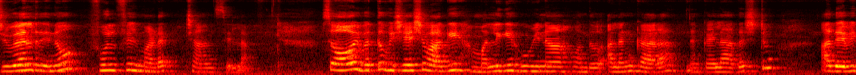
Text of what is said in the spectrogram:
ಜ್ಯುವೆಲ್ರಿನೂ ಫುಲ್ಫಿಲ್ ಮಾಡೋಕ್ಕೆ ಚಾನ್ಸ್ ಇಲ್ಲ. ಸೊ ಇವತ್ತು ವಿಶೇಷವಾಗಿ ಮಲ್ಲಿಗೆ ಹೂವಿನ ಒಂದು ಅಲಂಕಾರ ನನ್ನ ಕೈಲಾದಷ್ಟು ಆ ದೇವಿ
